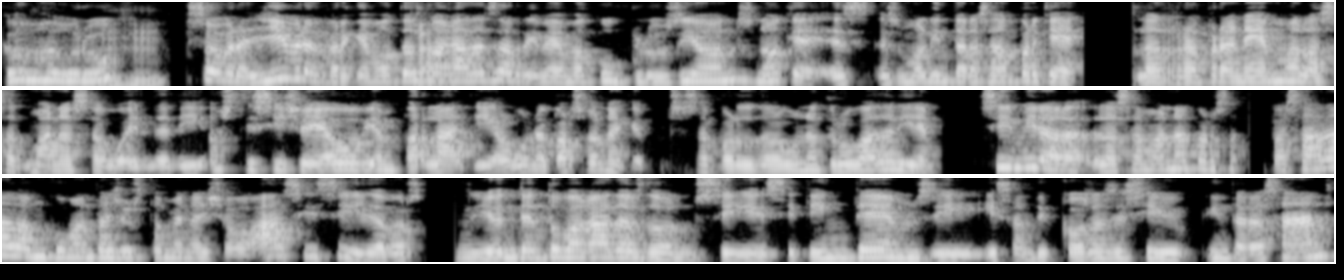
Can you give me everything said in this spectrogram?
com a grup Uh -huh. sobre el llibre, perquè moltes Clar. vegades arribem a conclusions, no?, que és, és molt interessant perquè les reprenem a la setmana següent, de dir, hosti, sí, això ja ho havíem parlat, i alguna persona que potser s'ha perdut alguna trobada diem, sí, mira, la, la setmana pas- passada vam comentar justament això, ah, sí, sí, llavors jo intento a vegades, doncs, si, si tinc temps i, i s'han dit coses així interessants,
